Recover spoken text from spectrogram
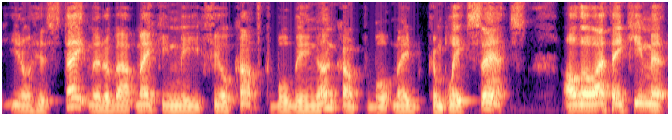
you know his statement about making me feel comfortable being uncomfortable, it made complete sense. Although I think he meant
